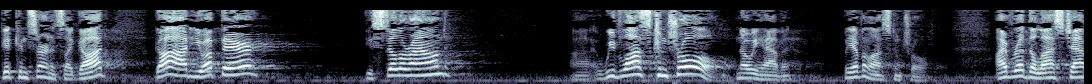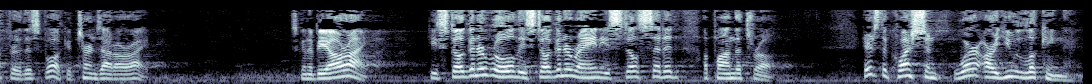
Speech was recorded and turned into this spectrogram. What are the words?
Get concerned. It's like, God, God, you up there? You still around? Uh, we've lost control. No, we haven't. We haven't lost control. I've read the last chapter of this book. It turns out all right. It's going to be all right. He's still going to rule. He's still going to reign. He's still seated upon the throne. Here's the question where are you looking?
